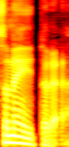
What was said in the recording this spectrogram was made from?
ಸ್ನೇಹಿತರೆ,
